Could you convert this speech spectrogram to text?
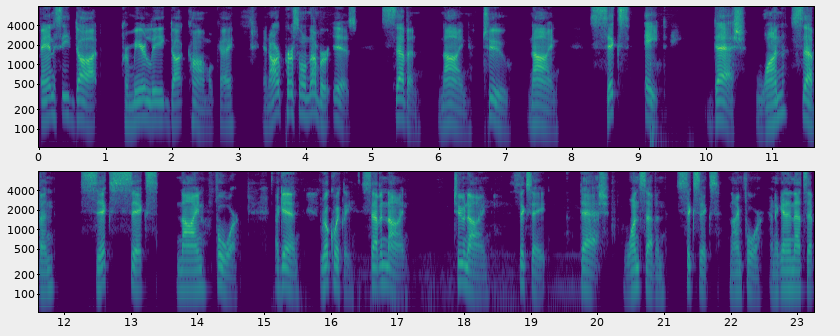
fantasy.premierleague.com. Okay. And our personal number is seven nine two nine six eight dash one seven six six nine four. Again, real quickly, seven nine two nine six eight dash one seven six six nine four. And again, that's at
